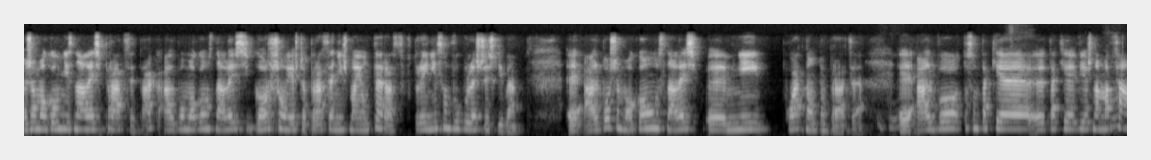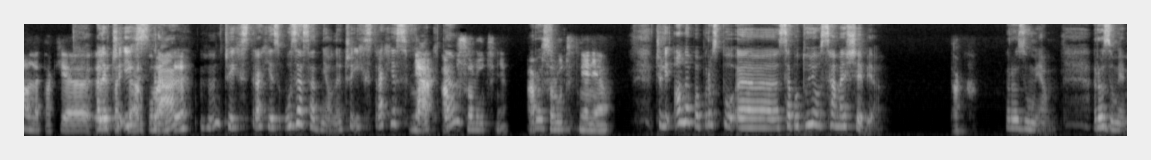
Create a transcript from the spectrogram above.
że mogą nie znaleźć pracy, tak? Albo mogą znaleźć gorszą jeszcze pracę niż mają teraz, w której nie są w ogóle szczęśliwe. E, albo że mogą znaleźć e, mniej płatną tą pracę. Mhm. E, albo to są takie, takie wiesz, namacalne takie, Ale takie czy ich argumenty. Strach, mhm, czy ich strach jest uzasadniony? Czy ich strach jest nie, faktem? absolutnie. Absolutnie nie. Czyli one po prostu e, sabotują same siebie. Tak. Rozumiem. Rozumiem.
